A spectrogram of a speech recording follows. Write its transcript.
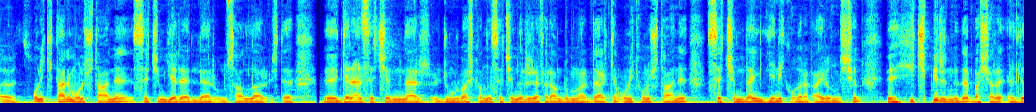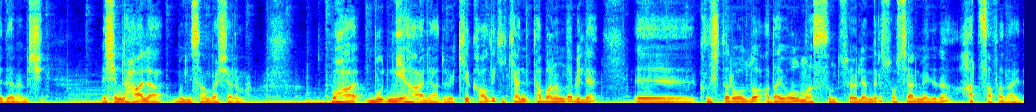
Evet. 12 tane mi 13 tane seçim yereller, ulusallar, işte e, genel seçimler, cumhurbaşkanlığı seçimleri, referandumlar derken 12-13 tane seçimden yenik olarak ayrılmışsın ve hiçbirinde de başarı elde edememişsin. E şimdi hala bu insan başarı mı? Bu, ha- bu niye hala duruyor ki kaldı ki kendi tabanında bile e, Kılıçdaroğlu aday olmasın söylemleri sosyal medyada hat safhadaydı.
